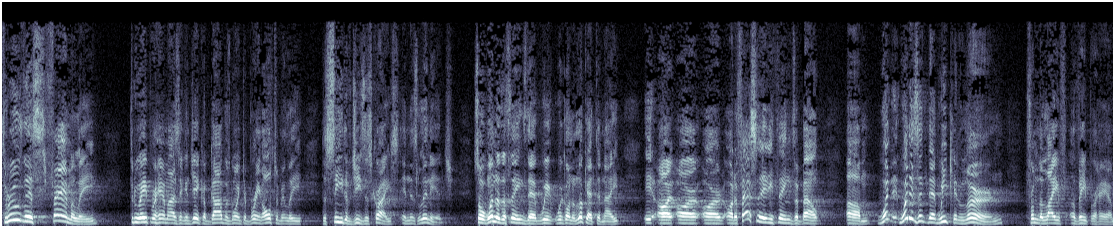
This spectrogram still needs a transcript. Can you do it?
through this family, through Abraham, Isaac, and Jacob, God was going to bring ultimately the seed of Jesus Christ in this lineage. So, one of the things that we're, we're going to look at tonight are, are, are, are the fascinating things about um, what, what is it that we can learn from the life of Abraham.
